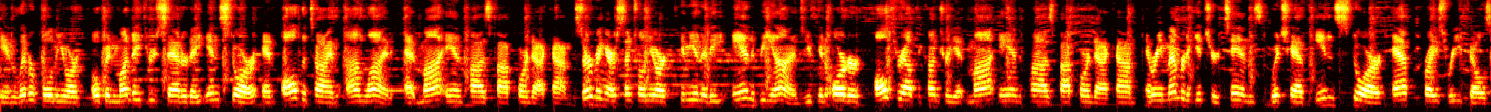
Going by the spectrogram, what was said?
in Liverpool, New York, open Monday through Saturday in store and all the time online at maandpaspopcorn.com. Serving our Central New York community and beyond, you can order all throughout the country at maandpaspopcorn.com. And remember to get your tins, which have in store half price refills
